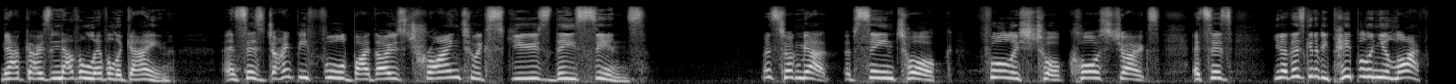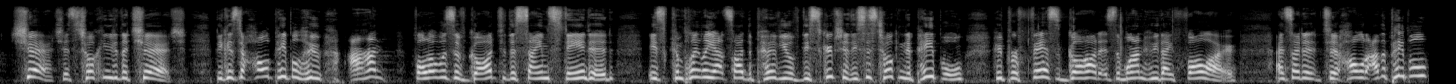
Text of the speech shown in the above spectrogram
Now it goes another level again and says, don't be fooled by those trying to excuse these sins. It's talking about obscene talk, foolish talk, coarse jokes. It says, you know, there's going to be people in your life, church, it's talking to the church, because to hold people who aren't followers of God to the same standard is completely outside the purview of this scripture. This is talking to people who profess God as the one who they follow. And so to, to hold other people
